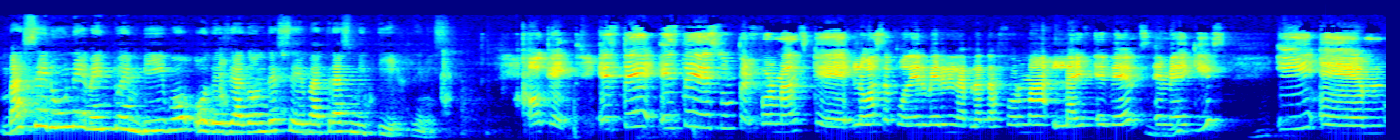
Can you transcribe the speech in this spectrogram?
¿Va a ser un evento en vivo o desde a dónde se va a transmitir, Denise? Ok, este, este es un performance que lo vas a poder ver en la plataforma Live Events. MX y eh,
